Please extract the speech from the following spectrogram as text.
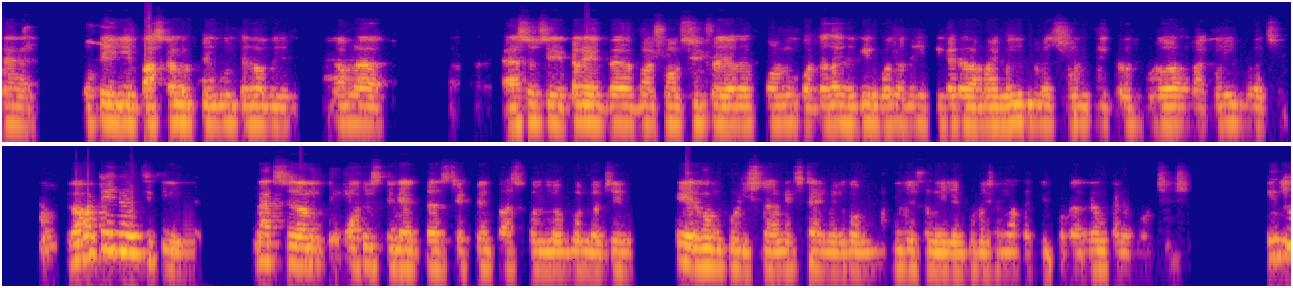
হ্যাঁ ওকে গিয়ে পাঁচটা লোককে বলতে হবে। আমরা অ্যাসোসিয়েট আহ, সংশ্লিষ্ট যারা কর্মকর্তা তাদেরকে হবে ক্রিকেটার করেছে পুরো আমার বই করেছে। ব্যাপারটা এখানে থেকে ম্যাক্সিমাম অফিস থেকে একটা স্টেটমেন্ট পাস করল, বলল যে, এরকম করিস না নেক্সট টাইম এরকম বুঝে শুনে যে পুলিশের মাথায় রিপোর্টার এরকম কেন করছিস কিন্তু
